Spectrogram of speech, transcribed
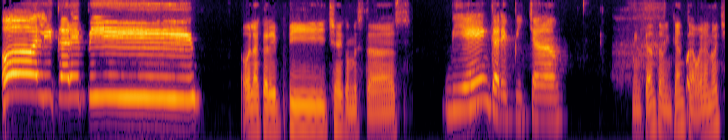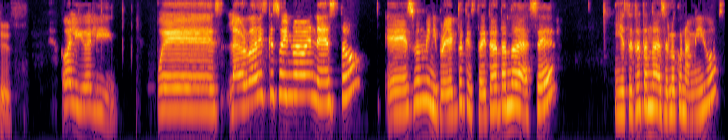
¡Hola, Carepi! Hola, Carepicha, ¿cómo estás? Bien, Carepicha. Me encanta, me encanta. Buenas noches. Oli, Oli. Pues la verdad es que soy nueva en esto. Es un mini proyecto que estoy tratando de hacer y estoy tratando de hacerlo con amigos.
